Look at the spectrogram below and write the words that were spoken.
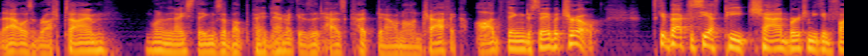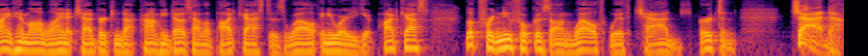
That was a rough time one of the nice things about the pandemic is it has cut down on traffic. Odd thing to say, but true. Let's get back to CFP Chad Burton. You can find him online at chadburton.com. He does have a podcast as well. Anywhere you get podcasts, look for New Focus on Wealth with Chad Burton. Chad,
